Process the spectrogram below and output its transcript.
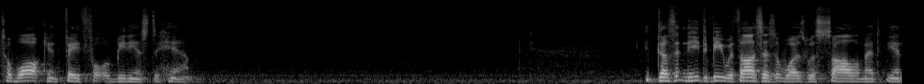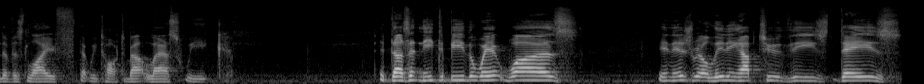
to walk in faithful obedience to Him. It doesn't need to be with us as it was with Solomon at the end of his life that we talked about last week. It doesn't need to be the way it was in Israel leading up to these days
